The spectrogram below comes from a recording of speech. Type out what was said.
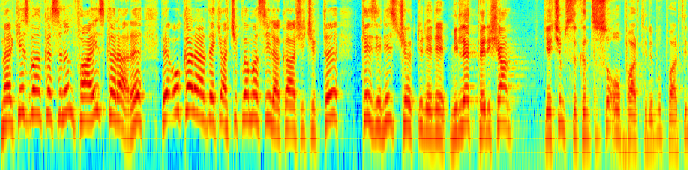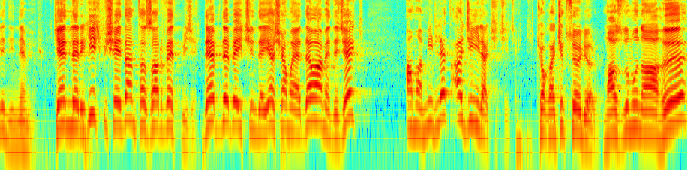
Merkez Bankası'nın faiz kararı ve o karardaki açıklamasıyla karşı çıktı. Teziniz çöktü dedi. Millet perişan. Geçim sıkıntısı o partili bu partili dinlemiyor. Kendileri hiçbir şeyden tasarruf etmeyecek. Debdebe içinde yaşamaya devam edecek ama millet acı ilaç içecek. Çok açık söylüyorum. Mazlumun ahı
